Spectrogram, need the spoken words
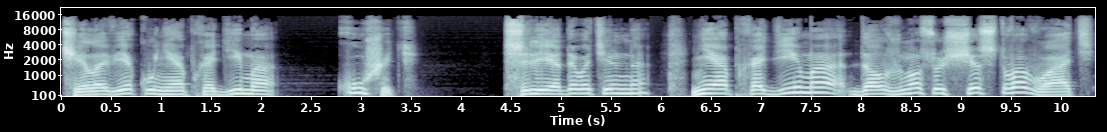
Человеку необходимо кушать. Следовательно, необходимо должно существовать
